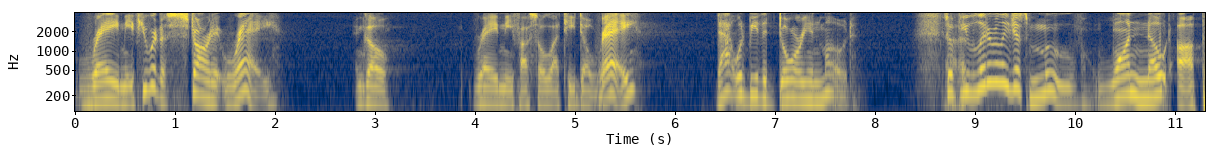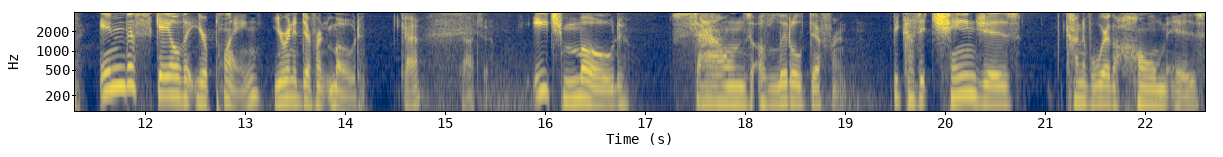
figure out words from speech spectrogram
re mi, if you were to start at re and go re mi fa sol la ti do re, that would be the Dorian mode. So if you literally just move one note up in the scale that you're playing, you're in a different mode Okay. Gotcha. each mode sounds a little different because it changes kind of where the home is.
